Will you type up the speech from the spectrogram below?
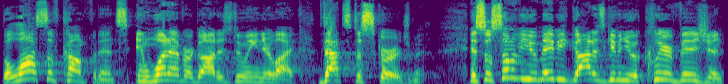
The loss of confidence in whatever God is doing in your life. That's discouragement. And so, some of you, maybe God has given you a clear vision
